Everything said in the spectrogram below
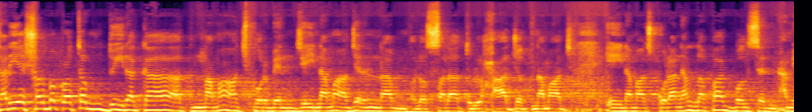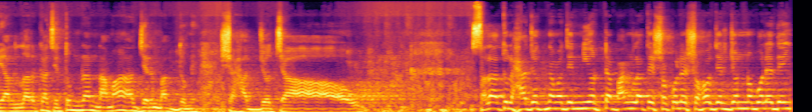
দাঁড়িয়ে সর্বপ্রথম দুই রাকাত নামাজ পড়বেন। যেই নামাজের নাম হলো সালাতুল হাজত নামাজ। এই নামাজ কোরআন আল্লাহ পাক বলছেন, আমি আল্লাহর কাছে তোমরা নামাজের মাধ্যমে সাহায্য চাও। সালাতুল হাজত নামাজের নিয়তটা বাংলাতে সকলে সহজের জন্য বলে দেই।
